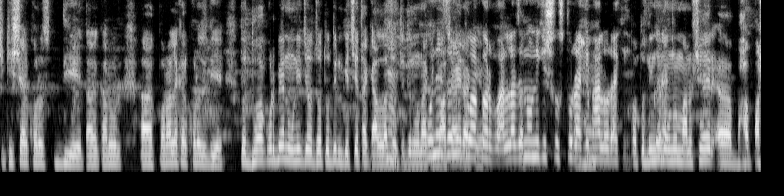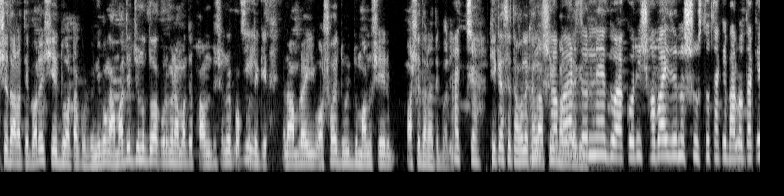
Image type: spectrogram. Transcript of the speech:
চিকিৎসার খরচ দিয়ে তার কারোর পড়ালেখার খরচ দিয়ে। তো দোয়া করবেন উনি যে যতদিন বেঁচে থাকে আল্লাহ। যতদিন ওনাকে বাঁচায় রাখে করব। আল্লাহ যেন উনিকে সুস্থ রাখে হ্যাঁ। ভালো রাখে। ততদিন যেন উনি মানুষের পাশে দাঁড়াতে পারে সেই দোয়াটা করবেন। এবং আমাদের জন্য দোয়া করবেন আমাদের ফাউন্ডেশনের পক্ষ থেকে আমরা এই অসহায় দরিদ্র মানুষের পাশে দাঁড়াতে পারি। আচ্ছা। ঠিক আছে তাহলে খালা আপনি ভালো সবার জন্য দোয়া করি সবাই যেন সুস্থ থাকে ভালো থাকে।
